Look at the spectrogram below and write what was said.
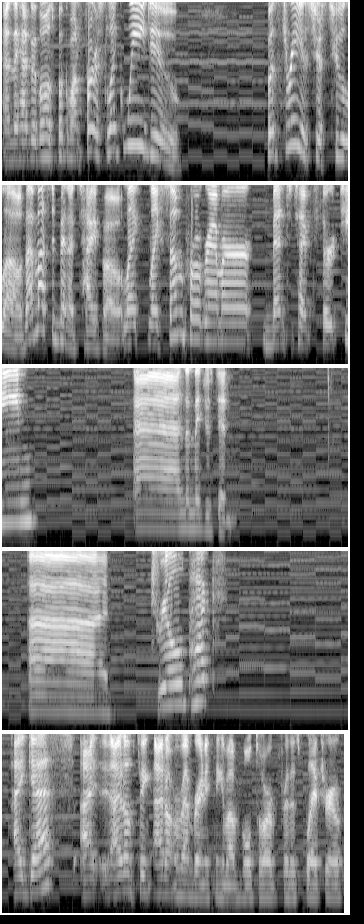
and they had their lowest Pokemon first, like we do. But three is just too low. That must have been a typo. Like like some programmer meant to type 13, and then they just didn't. Uh, Drill Peck. I guess I I don't think I don't remember anything about Voltorb for this playthrough.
